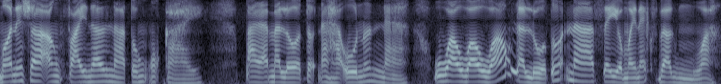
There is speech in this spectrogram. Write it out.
Mo ni siya ang final natong ukay para maluto na haunon na. Wow, wow, wow, naluto na. Sa iyo, my next vlog, mwah.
